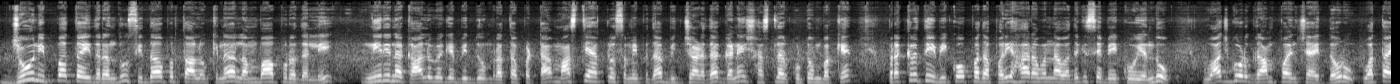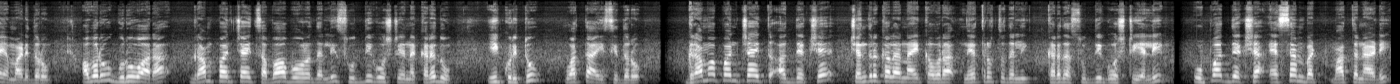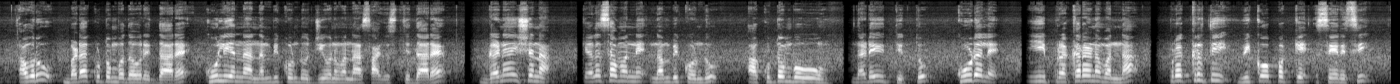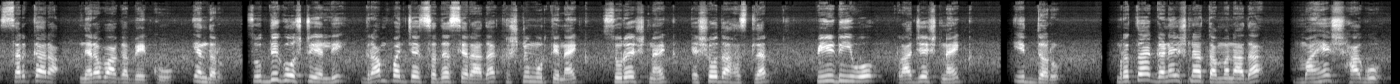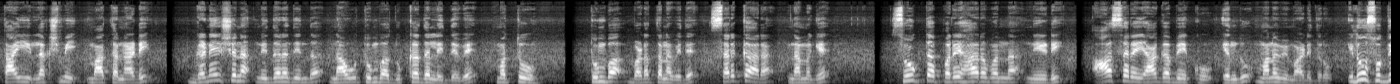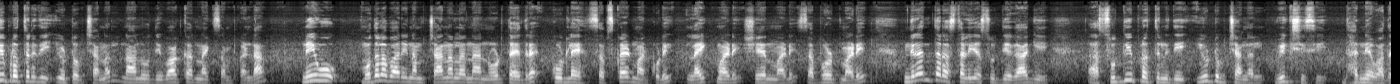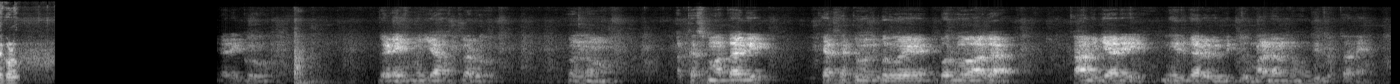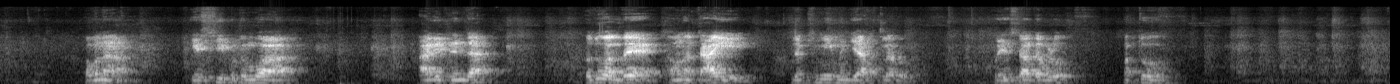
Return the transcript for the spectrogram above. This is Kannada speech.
ಜೂನ್ ಇಪ್ಪತ್ತೈದರಂದು ಸಿದ್ದಾಪುರ ತಾಲೂಕಿನ ಲಂಬಾಪುರದಲ್ಲಿ ನೀರಿನ ಕಾಲುವೆಗೆ ಬಿದ್ದು ಮೃತಪಟ್ಟ ಮಾಸ್ತಿ ಹಕ್ಲು ಸಮೀಪದ ಬಿಜ್ಜಾಳದ ಗಣೇಶ್ ಹಸ್ಲರ್ ಕುಟುಂಬಕ್ಕೆ ಪ್ರಕೃತಿ ವಿಕೋಪದ ಪರಿಹಾರವನ್ನು ಒದಗಿಸಬೇಕು ಎಂದು ವಾಜ್ಗೋಡ್ ಗ್ರಾಮ ಪಂಚಾಯತ್ನವರು ಒತ್ತಾಯ ಮಾಡಿದರು. ಅವರು ಗುರುವಾರ ಗ್ರಾಮ ಪಂಚಾಯತ್ ಸಭಾಭವನದಲ್ಲಿ ಸುದ್ದಿಗೋಷ್ಠಿಯನ್ನು ಕರೆದು ಈ ಕುರಿತು ಒತ್ತಾಯಿಸಿದರು. ಗ್ರಾಮ ಪಂಚಾಯತ್ ಅಧ್ಯಕ್ಷೆ ಚಂದ್ರಕಲಾ ನಾಯ್ಕ ಅವರ ನೇತೃತ್ವದಲ್ಲಿ ಕರೆದ ಸುದ್ದಿಗೋಷ್ಠಿಯಲ್ಲಿ ಉಪಾಧ್ಯಕ್ಷ ಎಸ್ ಎಂ ಭಟ್ ಮಾತನಾಡಿ, ಅವರು ಬಡ ಕುಟುಂಬದವರಿದ್ದಾರೆ, ಕೂಲಿಯನ್ನು ನಂಬಿಕೊಂಡು ಜೀವನವನ್ನು ಸಾಗಿಸುತ್ತಿದ್ದಾರೆ ಗಣೇಶನ ಕೆಲಸವನ್ನೇ ನಂಬಿಕೊಂಡು ಆ ಕುಟುಂಬವು ನಡೆಯುತ್ತಿತ್ತು. ಕೂಡಲೇ ಈ ಪ್ರಕರಣವನ್ನು ಪ್ರಕೃತಿ ವಿಕೋಪಕ್ಕೆ ಸೇರಿಸಿ ಸರ್ಕಾರ ನೆರವಾಗಬೇಕು ಎಂದರು. ಸುದ್ದಿಗೋಷ್ಠಿಯಲ್ಲಿ ಗ್ರಾಮ ಪಂಚಾಯತ್ ಸದಸ್ಯರಾದ Krishnamurthy Naik, Suresh Naik, Yashodha Haslar, P D O Rajesh Naik ಇದ್ದರು. ಮೃತ ಗಣೇಶ್ನ ತಮ್ಮನಾದ ಮಹೇಶ್ ಹಾಗೂ ತಾಯಿ ಲಕ್ಷ್ಮಿ ಮಾತನಾಡಿ, ಗಣೇಶನ ನಿಧನದಿಂದ ನಾವು ತುಂಬ ದುಃಖದಲ್ಲಿದ್ದೇವೆ ಮತ್ತು ತುಂಬ ಬಡತನವಿದೆ. ಸರ್ಕಾರ ನಮಗೆ ಸೂಕ್ತ ಪರಿಹಾರವನ್ನು ನೀಡಿ ಆಸರೆಯಾಗಬೇಕು ಎಂದು ಮನವಿ ಮಾಡಿದರು. ಇದು ಸುದ್ದಿ ಪ್ರತಿನಿಧಿ ಯೂಟ್ಯೂಬ್ ಚಾನಲ್. ನಾನು ದಿವಾಕರ್ ನಾಯ್ಕ್ ಸಂಪಂಡ ನೀವು ಮೊದಲ ಬಾರಿ ನಮ್ಮ ಚಾನಲನ್ನು ನೋಡ್ತಾ ಇದ್ದರೆ ಕೂಡಲೇ ಸಬ್ಸ್ಕ್ರೈಬ್ ಮಾಡಿಕೊಡಿ, ಲೈಕ್ ಮಾಡಿ, ಶೇರ್ ಮಾಡಿ, ಸಪೋರ್ಟ್ ಮಾಡಿ. ನಿರಂತರ ಸ್ಥಳೀಯ ಸುದ್ದಿಗಾಗಿ ಸುದ್ದಿ ಪ್ರತಿನಿಧಿ ಯೂಟ್ಯೂಬ್ ಚಾನಲ್ ವೀಕ್ಷಿಸಿ. ಧನ್ಯವಾದಗಳು. ತಾರೀಕು ಗಣೇಶ ಹಾಸ್ಲರು ಅನ್ನು ಅಕಸ್ಮಾತಾಗಿ ಕೆಲಸಕ್ಕೆ ಹೋಗಿ ಬರುವ, ಬರುವಾಗ ಕಾಲು ಜಾರಿ ನೀರುಗಾರ ಬಿದ್ದು ಮರಣವನ್ನು ಹೊಂದಿರುತ್ತಾನೆ. ಅವನ ಎಸ್ ಸಿ ಕುಟುಂಬ ಆಗಿದ್ದರಿಂದ ಅದು ಅಲ್ಲದೆ ಅವನ ತಾಯಿ ಲಕ್ಷ್ಮೀ ಮಂಜ ಹಾಸ್ಲರು, ವಯಸ್ಸಾದವಳು ಮತ್ತು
